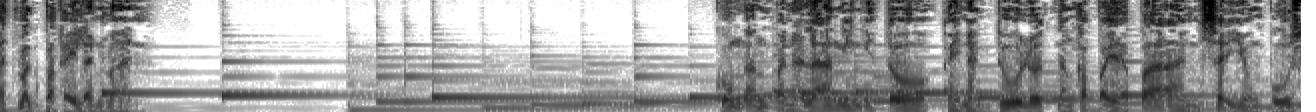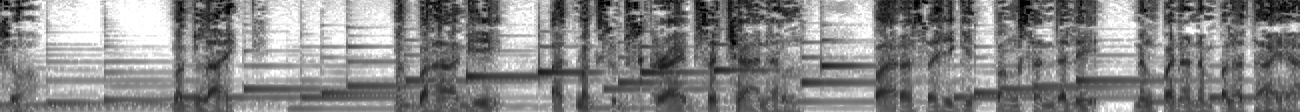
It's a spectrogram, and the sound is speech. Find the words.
at magpakailanman. Kung ang panalangin ito ay nagdulot ng kapayapaan sa iyong puso. Mag-like, magbahagi at mag-subscribe sa channel para sa higit pang sandali ng pananampalataya.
